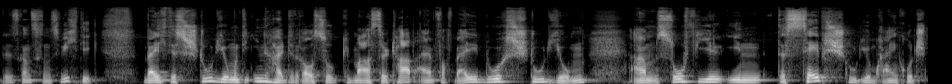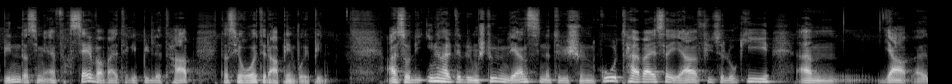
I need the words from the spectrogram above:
das ist ganz, ganz wichtig, weil ich das Studium und die Inhalte daraus so gemastert habe, einfach weil ich durchs Studium ähm, so viel in das Selbststudium reingerutscht bin, dass ich mir einfach selber weitergebildet habe, dass ich heute da bin, wo ich bin. Also die Inhalte, die du im Studium lernst, sind natürlich schon gut teilweise, ja, Physiologie, ähm, ja, äh,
